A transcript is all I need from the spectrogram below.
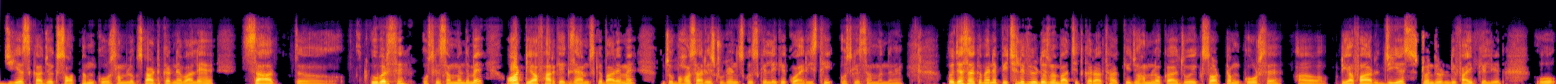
G S का जो एक शॉर्ट टर्म कोर्स हम लोग स्टार्ट करने वाले हैं सात अक्टूबर से उसके संबंध में और टी एफ़ आर के एग्ज़ाम्स के बारे में, जो बहुत सारे स्टूडेंट्स को इसके लेके क्वायरीज थी, उसके संबंध में। तो जैसा कि मैंने पिछले वीडियोस में बातचीत करा था कि जो हम लोग का जो एक शॉर्ट टर्म कोर्स है T F R G S twenty twenty five के लिए, वो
